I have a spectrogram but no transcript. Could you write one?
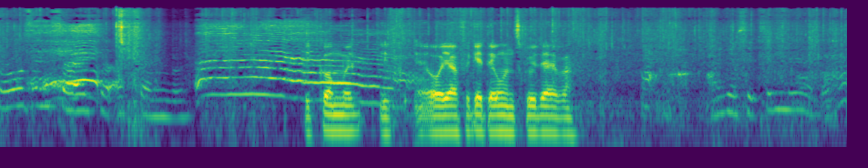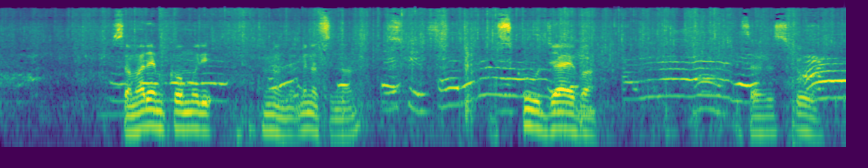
Goes inside to assemble. It come with it. Oh, you have to get your own screwdriver. I guess it's in there. But... Some of them come with it. Hmm, no, no, me not see none. There it is. Screwdriver. It says a screw.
